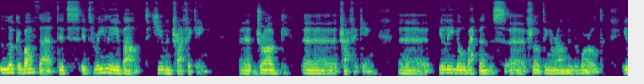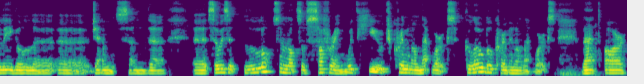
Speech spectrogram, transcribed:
look above that it's it's really about human trafficking uh, drug uh, trafficking uh, illegal weapons uh, floating around in the world, illegal uh, gems, and uh, so is it lots and lots of suffering with huge criminal networks, global criminal networks that are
